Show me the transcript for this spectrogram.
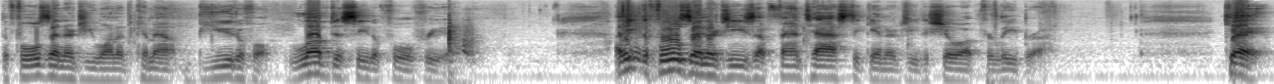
The Fool's energy wanted to come out. Beautiful. Love to see the Fool for you. I think the Fool's energy is a fantastic energy to show up for Libra. Okay.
